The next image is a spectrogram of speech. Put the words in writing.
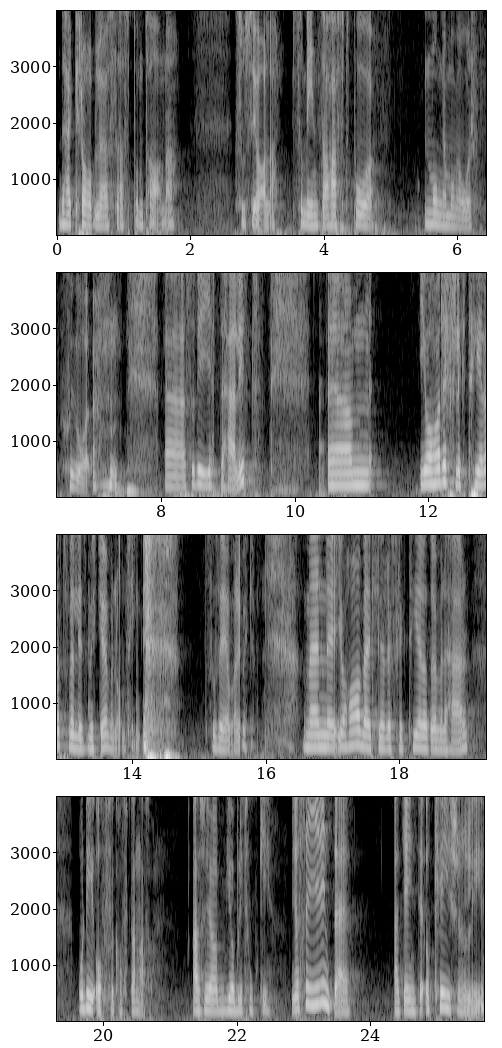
det här kravlösa, spontana sociala som vi inte har haft på många, många år. Sju år. Eh, så det är jättehärligt. Ehm, jag har reflekterat väldigt mycket över någonting. Så säger jag varje vecka. Men jag har verkligen reflekterat över det här. Och det är offerkoftan alltså. Alltså jag, jag blir tokig. Jag säger inte att jag inte occasionally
